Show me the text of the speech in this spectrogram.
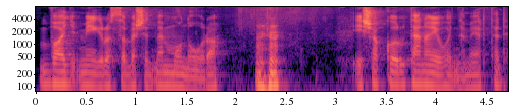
Vagy még rosszabb esetben monóra. Uh-huh. És akkor utána jó, hogy nem érted.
